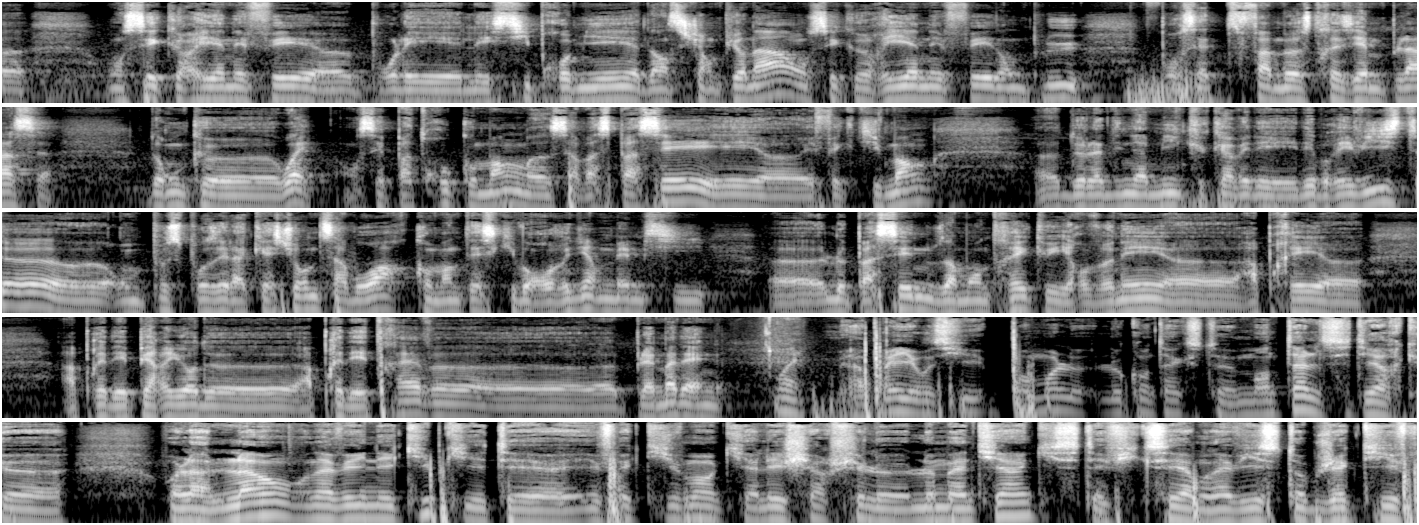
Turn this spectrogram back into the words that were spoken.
on sait que rien n'est fait pour les, les six premiers dans ce championnat. On sait que rien n'est fait non plus pour cette fameuse 13e place donc, euh, ouais, on ne sait pas trop comment euh, ça va se passer. Et euh, effectivement, euh, de la dynamique qu'avaient les, les brévistes, euh, on peut se poser la question de savoir comment est-ce qu'ils vont revenir, même si euh, le passé nous a montré qu'ils revenaient après après des périodes, après des trêves euh, plein madingue. Ouais. Mais après, il y a aussi, pour moi, le, le contexte mental, c'est-à-dire que, voilà, là, on avait une équipe qui était effectivement, qui allait chercher le, le maintien, qui s'était fixé, à mon avis, cet objectif.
